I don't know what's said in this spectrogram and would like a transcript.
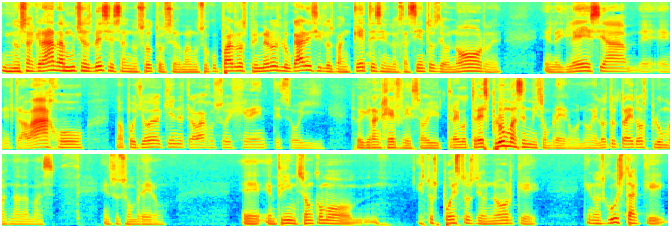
Nos agrada muchas veces a nosotros, hermanos, ocupar los primeros lugares y los banquetes en los asientos de honor, eh, en la iglesia, eh, en el trabajo. No, pues yo aquí en el trabajo soy gerente, soy, soy gran jefe, soy, traigo tres plumas en mi sombrero, ¿no? El otro trae dos plumas nada más en su sombrero. Eh, en fin, son como estos puestos de honor que, que nos gusta, que,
